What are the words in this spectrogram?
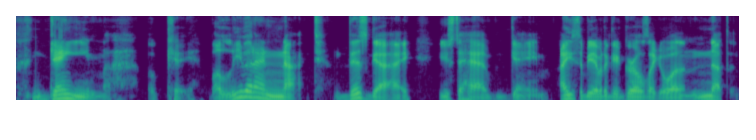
game. Okay. Believe it or not, this guy used to have game. I used to be able to get girls like it wasn't nothing.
